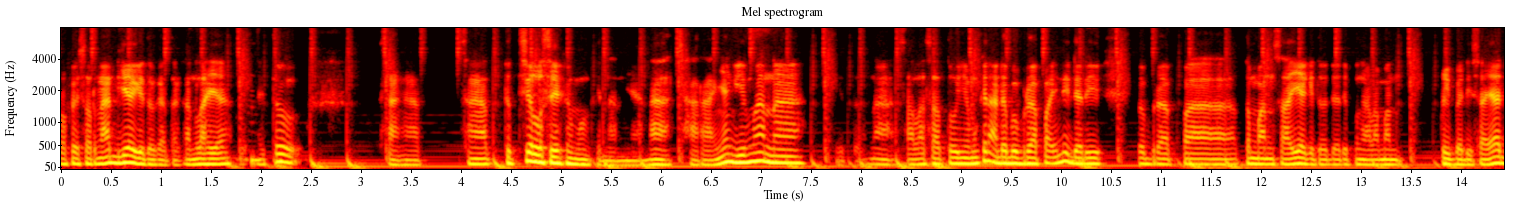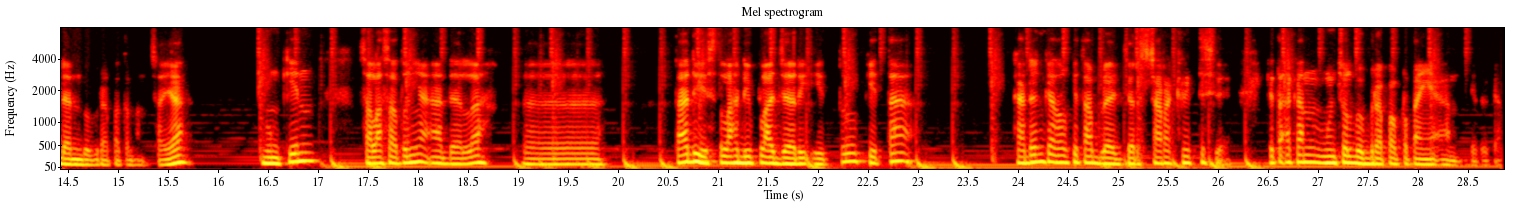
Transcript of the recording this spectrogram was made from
Profesor Nadia gitu katakanlah ya. Itu sangat sangat kecil sih kemungkinannya. Nah, caranya gimana? Gitu. Nah, salah satunya mungkin ada beberapa ini dari beberapa teman saya gitu dari pengalaman pribadi saya dan beberapa teman saya. Mungkin salah satunya adalah eh, tadi setelah dipelajari itu kita kadang kalau kita belajar secara kritis ya kita akan muncul beberapa pertanyaan gitu kan.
